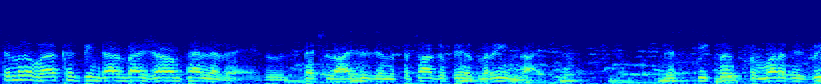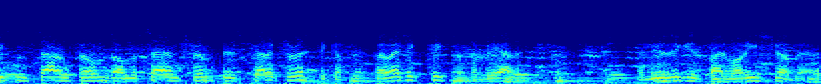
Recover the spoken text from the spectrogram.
similar work has been done by Jean Painlevé, who specializes in the photography of marine life. This sequence from one of his recent sound films on the sand shrimp is characteristic of his poetic treatment of reality. The music is by Maurice Jaubert.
